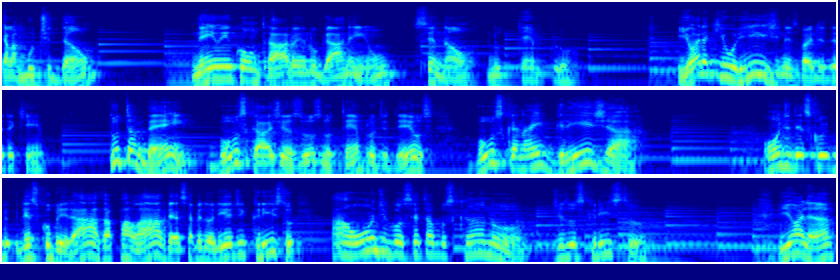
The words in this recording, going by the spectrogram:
aquela multidão, nem o encontraram em lugar nenhum, senão no templo. E olha que Orígenes vai dizer aqui: tu também busca a Jesus no templo de Deus, busca na igreja, onde descobrirás a palavra e a sabedoria de Cristo aonde você está buscando Jesus Cristo. E olha,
